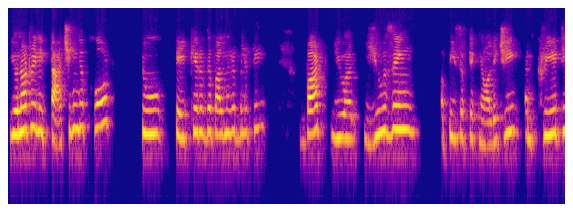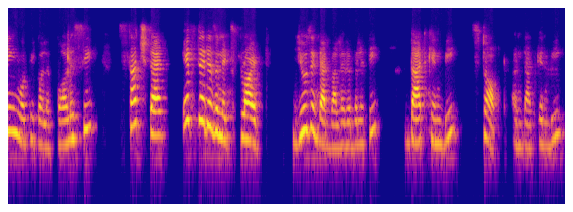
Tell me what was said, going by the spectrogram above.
you're not really patching the code to take care of the vulnerability, but you are using a piece of technology and creating what we call a policy such that if there is an exploit using that vulnerability, that can be stopped and that can be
